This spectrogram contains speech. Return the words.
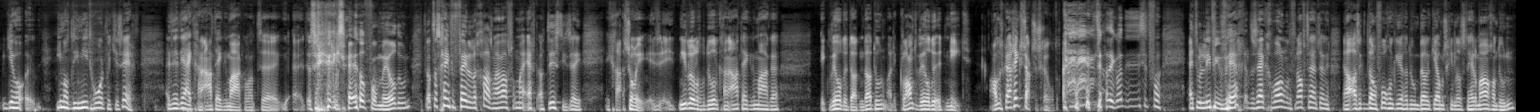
je, iemand die niet hoort wat je zegt. En zei ja, ik ga een aantekening maken, want dus ik ze heel formeel doen. Dat was geen vervelende gast, maar hij was volgens mij echt autistisch. Zei, ik ga, sorry, niet lullig bedoeld, ik ga een aantekening maken. Ik wilde dat en dat doen, maar de klant wilde het niet. Anders krijg ik straks de schuld. toen dacht ik, wat is het voor... En toen liep hij weg. En toen zei ik gewoon, om er vanaf te zijn, zei ik, nou, als ik het dan volgende keer ga doen, bel ik jou misschien als we het helemaal gaan doen.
